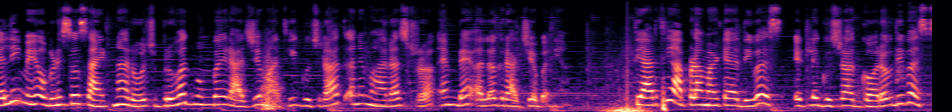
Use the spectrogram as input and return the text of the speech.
પહેલી મે ઓગણીસો સાહીઠના રોજ બૃહદ મુંબઈ રાજ્યમાંથી ગુજરાત અને મહારાષ્ટ્ર એમ બે અલગ રાજ્ય બન્યા. ત્યારથી આપણા માટે આ દિવસ એટલે ગુજરાત ગૌરવ દિવસ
